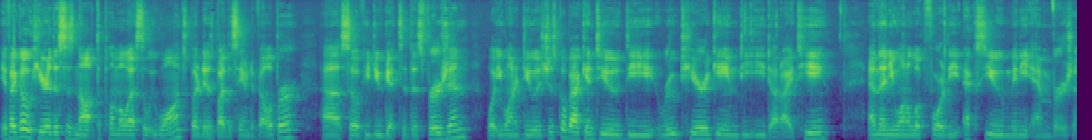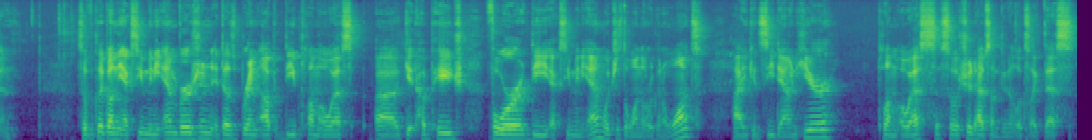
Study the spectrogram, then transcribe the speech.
If I go here, this is not the Plum OS that we want, but it is by the same developer. Uh, so if you do get to this version, what you want to do is just go back into the root here, gamede.it, and then you want to look for the XU Mini M version. So if we click on the XU Mini M version, it does bring up the Plum OS uh, GitHub page for the XU Mini M, which is the one that we're going to want. Uh, you can see down here, Plum OS, so it should have something that looks like this.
